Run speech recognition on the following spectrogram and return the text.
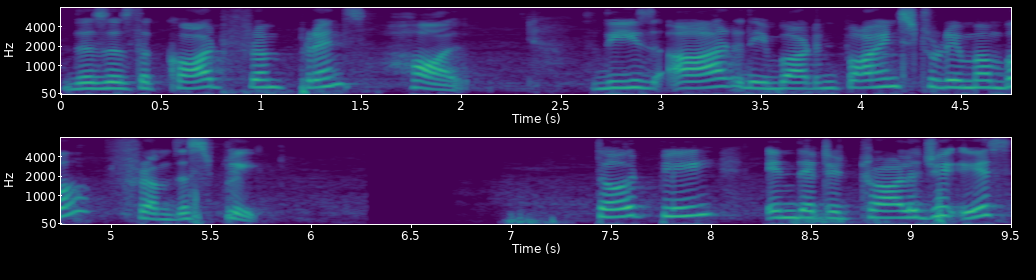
This is the quote from Prince Hal. So these are the important points to remember from this play. Third play in the tetralogy is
